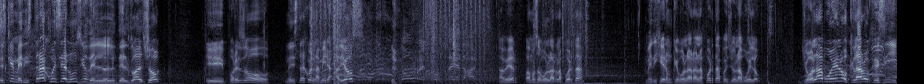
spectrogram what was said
es que me distrajo ese anuncio del, del DualShock. Y por eso me distrajo en la mira. Adiós. A ver, vamos a volar la puerta. Me dijeron que volara la puerta, pues yo la vuelo. Yo la vuelo, claro que sí.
